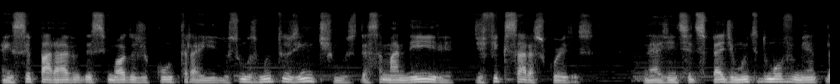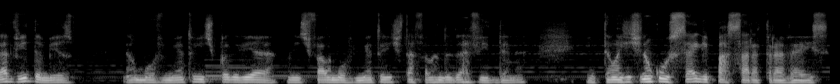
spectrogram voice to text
é inseparável desse modo de contrair. Nós somos muito íntimos dessa maneira de fixar as coisas, né? A gente se despede muito do movimento, da vida mesmo. Né? O movimento a gente poderia, quando a gente fala movimento, a gente está falando da vida, né? Então a gente não consegue passar através,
